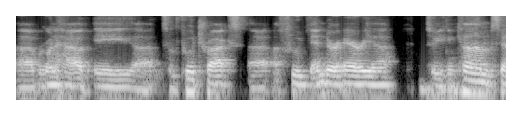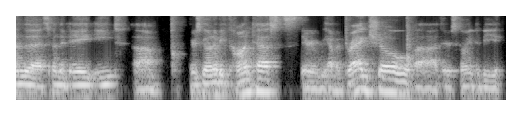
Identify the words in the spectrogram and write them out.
Uh, we're going to have a uh, some food trucks, uh, a food vendor area, So you can come, spend the spend the day, eat. Um, there's going to be contests. There we have a drag show. Uh, there's going to be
